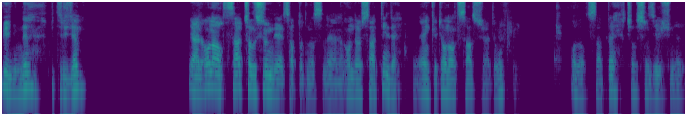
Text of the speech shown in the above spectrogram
Bir günde bitireceğim. Yani 16 saat çalışırım diye hesapladım aslında yani. 14 saat değil de en kötü 16 saat sürer değil mi? 16 saatte çalışırız diye düşünüyorum.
